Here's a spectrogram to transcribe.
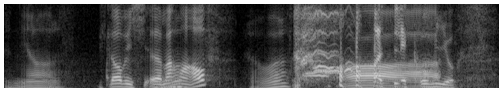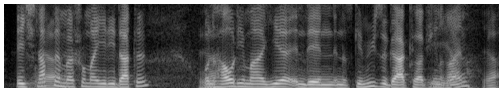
Genial. Ich glaube, ich äh, mach mal auf. Jawohl. Lecco mio. Ich schnapp Ah. Ja. mir mal schon mal hier die Datteln und Ja. hau die mal hier in, den, in das Gemüsegarkörbchen rein. Ja, ja.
